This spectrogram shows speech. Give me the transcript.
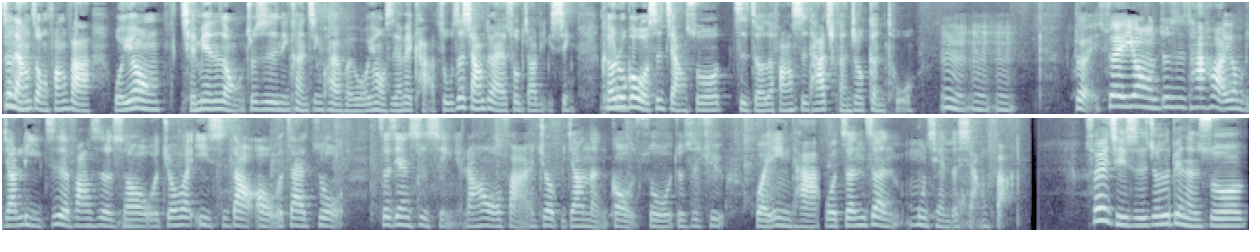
这两种方法，我用前面那种，就是你可能尽快回我，因为我时间被卡住，这相对来说比较理性。可如果我是讲说指责的方式，他可能就更拖。嗯嗯嗯，对。所以用就是他后来用比较理智的方式的时候，我就会意识到哦，我在做。这件事情，然后我反而就比较能够说，就是去回应他我真正目前的想法。所以其实就是变成说，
